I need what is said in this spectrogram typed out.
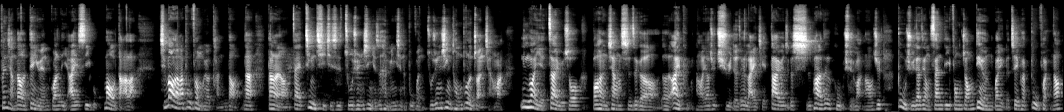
分享到的电源管理 IC 股茂达啦，其实茂达的部分我们有谈到。那当然啊，在近期其实族群性也是很明显的部分，族群性同步的转强嘛。另外也在于说，包含像是这个呃爱普，然后要去取得这个来捷大约这个十帕这个股权嘛，然后去布局在这种三 D 封装电源管理的这一块部分，然后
